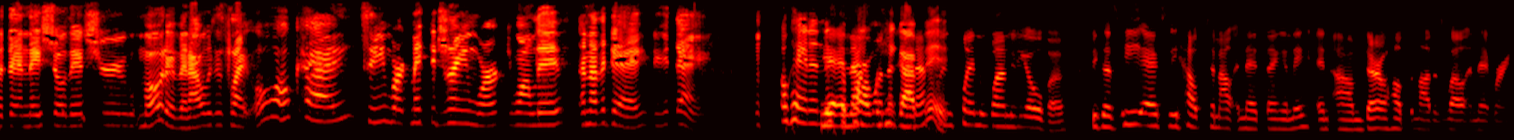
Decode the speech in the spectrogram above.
But then they show their true motive, and I was just like, oh, okay, teamwork make the dream work. You want to live another day? Do your thing. okay and then Yeah, this and the that's part when when he and got that's bit when Quinn won me over because he actually helped him out in that thing, and they and um Daryl helped him out as well in that ring.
